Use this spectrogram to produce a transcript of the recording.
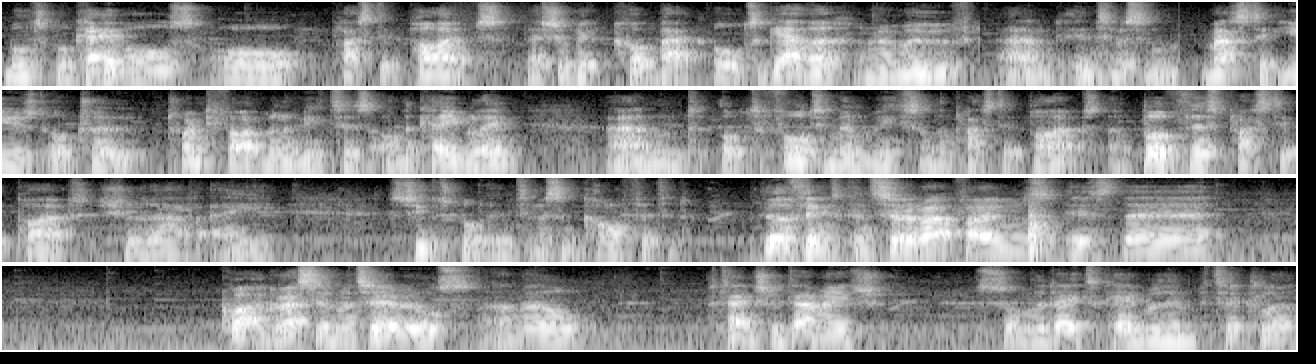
multiple cables or plastic pipes, they should be cut back altogether and removed and intumescent mastic used up to 25 millimeters on the cabling and up to 40 millimeters on the plastic pipes. Above this plastic pipes should have a suitable intumescent collar fitted. The other thing to consider about foams is they're quite aggressive materials and they'll potentially damage some of the data cabling in particular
